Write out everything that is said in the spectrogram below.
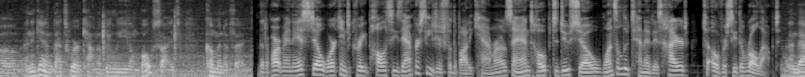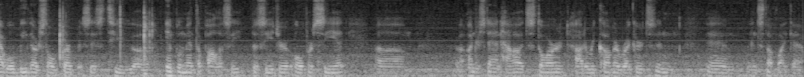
Uh, and again, that's where accountability on both sides come in effect. The department is still working to create policies and procedures for the body cameras and hope to do so once a lieutenant is hired to oversee the rollout. And that will be their sole purpose is to uh, implement the policy, procedure, oversee it, um, understand how it's stored, how to recover records and, and, and stuff like that.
